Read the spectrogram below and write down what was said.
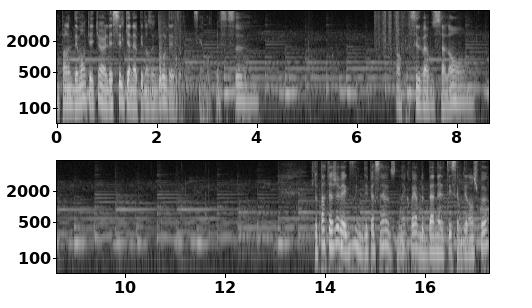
En parlant de démons, quelqu'un a laissé le canapé dans un drôle d'état. Tiens, on va replacer ça. Replacer le verre du salon. Je dois partager avec vous une idée personnelle d'une incroyable banalité, ça vous dérange pas?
